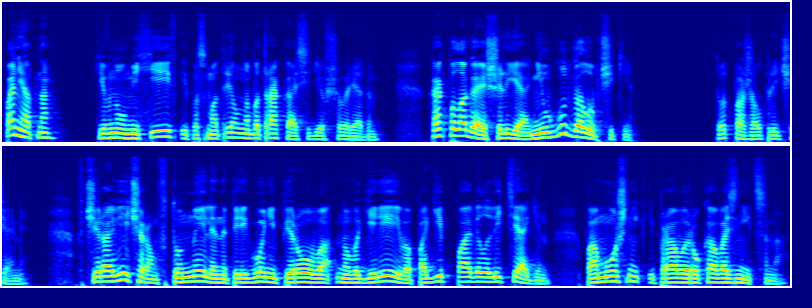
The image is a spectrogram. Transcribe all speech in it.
«Понятно», — кивнул Михеев и посмотрел на батрака, сидевшего рядом. «Как полагаешь, Илья, не лгут голубчики?» Тот пожал плечами. Вчера вечером в туннеле на перегоне Перова-Новогиреева погиб Павел Летягин, помощник и правая рука Возницына.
